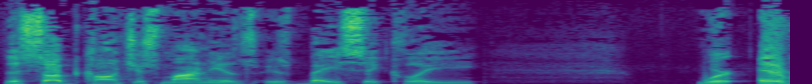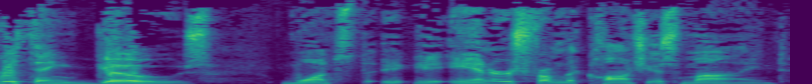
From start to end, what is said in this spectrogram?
The subconscious mind is is basically where everything goes once it enters from the conscious mind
